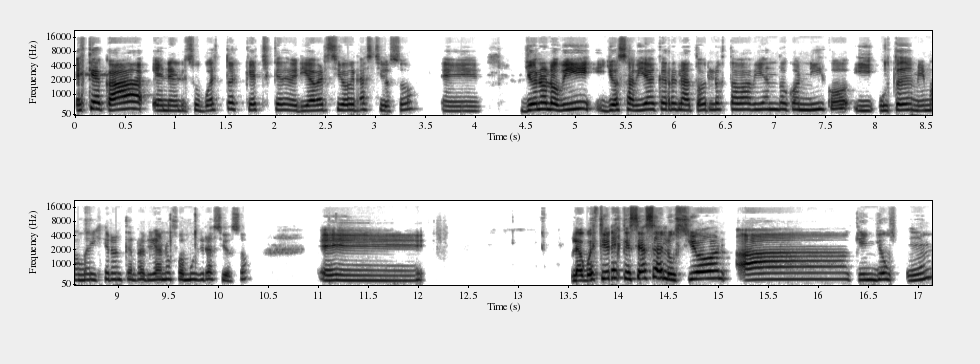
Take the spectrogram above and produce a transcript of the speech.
es que acá en el supuesto sketch que debería haber sido gracioso, eh, yo no lo vi y yo sabía que el relator lo estaba viendo con Nico y ustedes mismos me dijeron que en realidad no fue muy gracioso. Eh, la cuestión es que se hace alusión a Kim Jong-un,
